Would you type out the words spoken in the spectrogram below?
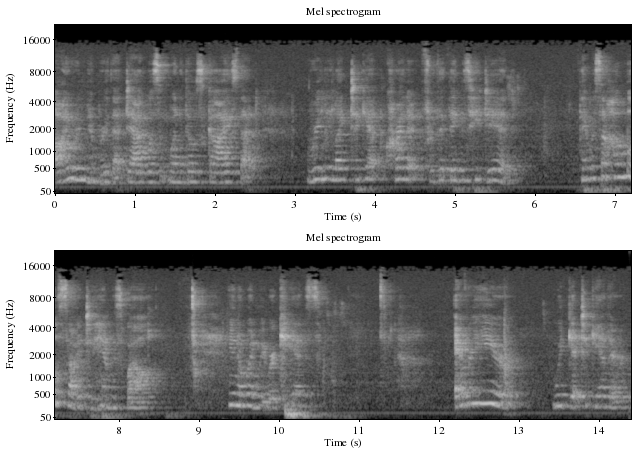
I remember that dad wasn't one of those guys that really liked to get credit for the things he did. There was a humble side to him as well. You know, when we were kids, every year we'd get together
